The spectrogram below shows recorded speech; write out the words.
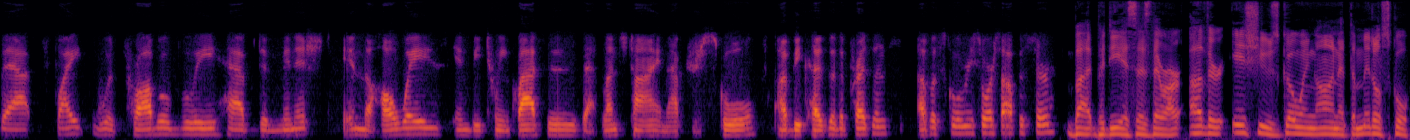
that fight would probably have diminished in the hallways in between classes at lunchtime after school uh, because of the presence of a school resource officer. But Padilla says there are other issues going on at the middle school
